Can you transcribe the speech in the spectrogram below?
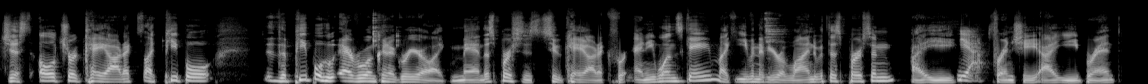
just ultra chaotic, like people the people who everyone can agree are like, man, this person is too chaotic for anyone's game. Like, even if you're aligned with this person, i.e., yeah, Frenchie, i.e., Brent,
